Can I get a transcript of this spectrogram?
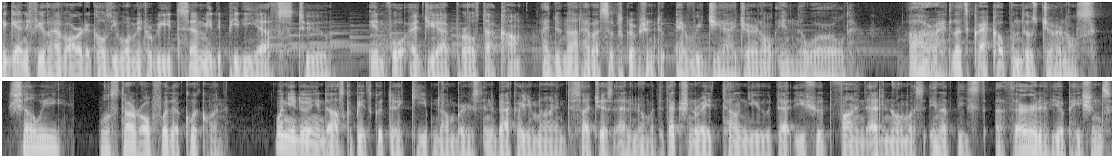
Again, if you have articles you want me to read, send me the PDFs to info at gipearls.com. I do not have a subscription to every GI journal in the world. All right, let's crack open those journals, shall we? We'll start off with a quick one. When you're doing endoscopy, it's good to keep numbers in the back of your mind, such as adenoma detection rate, telling you that you should find adenomas in at least a third of your patients,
